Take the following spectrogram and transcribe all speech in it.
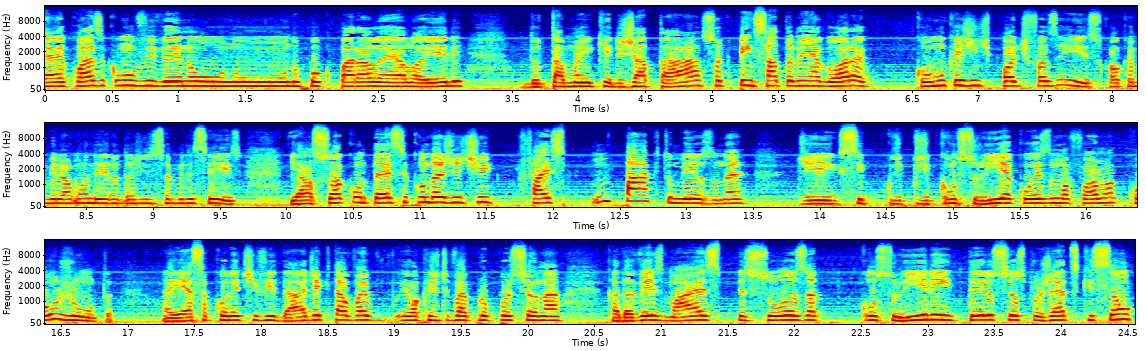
É quase como viver num, num mundo um pouco paralelo a ele, do tamanho que ele já está, só que pensar também agora como que a gente pode fazer isso, qual é a melhor maneira da gente estabelecer isso. E ela só acontece quando a gente faz um pacto mesmo, né? De, se, de, de construir a coisa de uma forma conjunta. né? E essa coletividade é que tá, vai, eu acredito que vai proporcionar cada vez mais pessoas a construírem, ter os seus projetos que são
